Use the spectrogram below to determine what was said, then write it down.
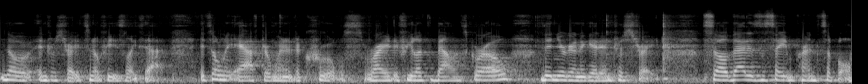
no interest rates, no fees like that. It's only after when it accrues, right? If you let the balance grow, then you're going to get interest rate. So that is the same principle.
